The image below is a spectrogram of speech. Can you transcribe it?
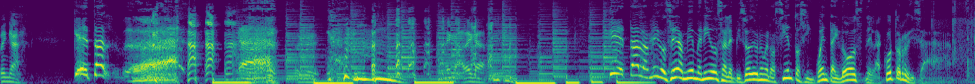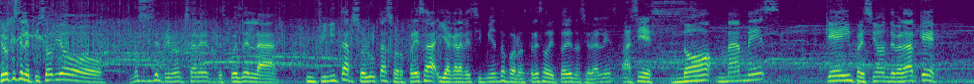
Venga. ¿Qué tal? venga, venga. ¿Qué tal amigos? Sean bienvenidos al episodio número 152 de La Cotorrisa. Creo que es el episodio, no sé si es el primero que sale después de la infinita, absoluta sorpresa y agradecimiento por los tres auditorios nacionales. Así es. No mames, qué impresión, de verdad que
